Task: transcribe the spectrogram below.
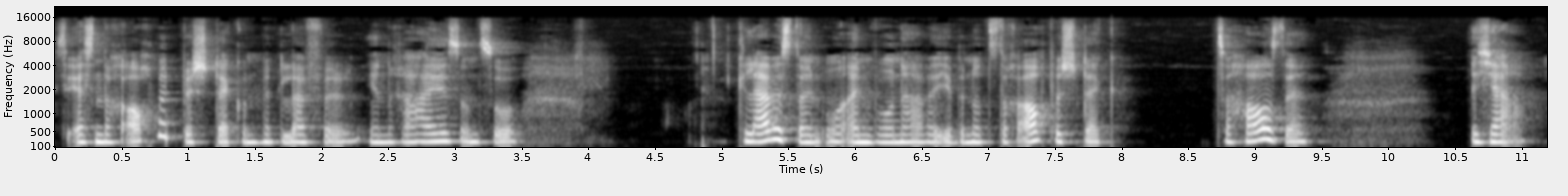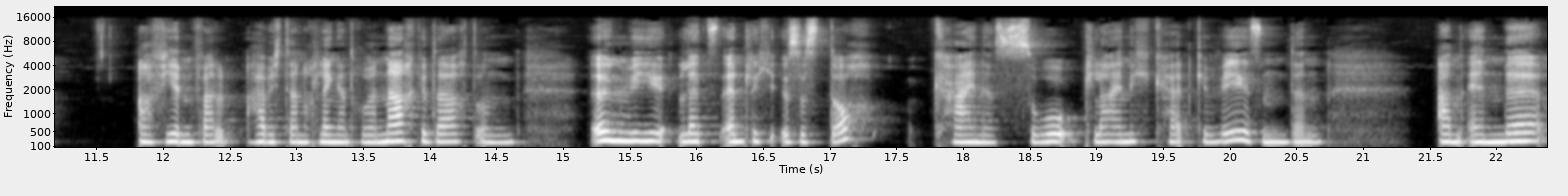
sie essen doch auch mit Besteck und mit Löffel ihren Reis und so. Klar bist du ein Ureinwohner, aber ihr benutzt doch auch Besteck zu Hause. Ja, auf jeden Fall habe ich da noch länger drüber nachgedacht und irgendwie letztendlich ist es doch keine so Kleinigkeit gewesen, denn am Ende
